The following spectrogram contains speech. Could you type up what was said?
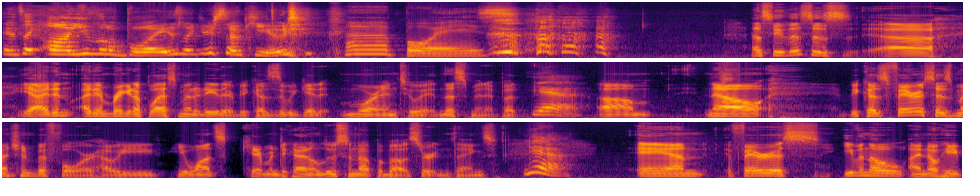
it's like, "Oh, you little boys! Like you're so cute." Ah, boys. Now, see, this is uh, yeah. I didn't I didn't bring it up last minute either because we get more into it in this minute. But yeah, um, now because Ferris has mentioned before how he he wants Cameron to kind of loosen up about certain things. yeah, And Ferris, even though I know he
